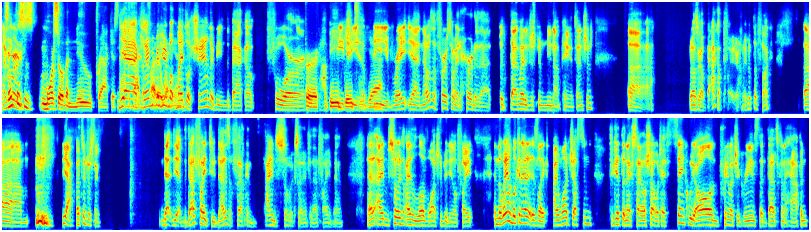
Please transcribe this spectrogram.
I, think this is more so of a new practice. to have a Yeah, because I remember hearing about in Michael Chandler being the backup for for Khabib Gaethje. Yeah. Khabib, right? Yeah, and that was the first time I'd heard of that, but that might have just been me not paying attention. Uh, but I was like a backup fighter. Like, what the fuck? Um, yeah, that's interesting. That yeah, that fight, dude, that is a fucking. I am so excited for that fight, man. That I'm so I love watching Video fight, and the way I'm looking at it is like I want Justin to get the next title shot, which I think we all in pretty much agreement that that's going to happen.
